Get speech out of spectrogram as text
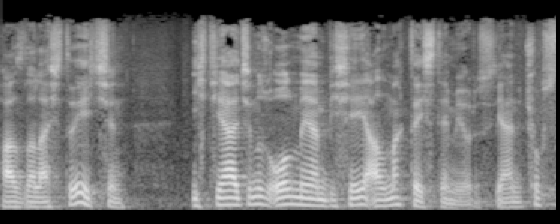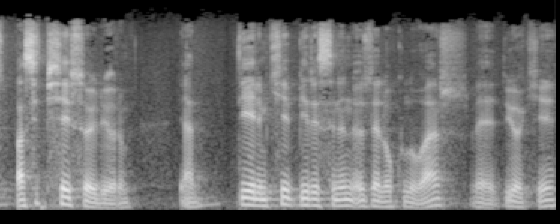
fazlalaştığı için ihtiyacımız olmayan bir şeyi almak da istemiyoruz. Yani çok basit bir şey söylüyorum. Yani diyelim ki birisinin özel okulu var ve diyor ki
